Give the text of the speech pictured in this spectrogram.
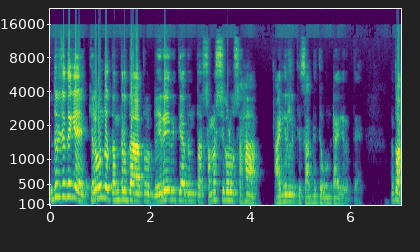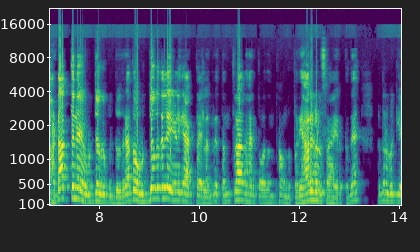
ಇದರ ಜೊತೆಗೆ ಕೆಲವೊಂದು ತಂತ್ರದ ಅಥವಾ ಬೇರೆ ರೀತಿಯಾದಂಥ ಸಮಸ್ಯೆಗಳು ಸಹ ಆಗಿರಲಿಕ್ಕೆ ಸಾಧ್ಯತೆ ಉಂಟಾಗಿರುತ್ತೆ. ಅಥವಾ ಹಠಾತ್ತನೆ ಉದ್ಯೋಗ ಬಿದ್ದೋದ್ರೆ ಅಥವಾ ಉದ್ಯೋಗದಲ್ಲೇ ಏಳಿಗೆ ಆಗ್ತಾ ಇಲ್ಲ ಅಂದರೆ ತಂತ್ರಾಧಾರಿತವಾದಂಥ ಒಂದು ಪರಿಹಾರಗಳು ಸಹ ಇರುತ್ತದೆ ಅದರ ಬಗ್ಗೆ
